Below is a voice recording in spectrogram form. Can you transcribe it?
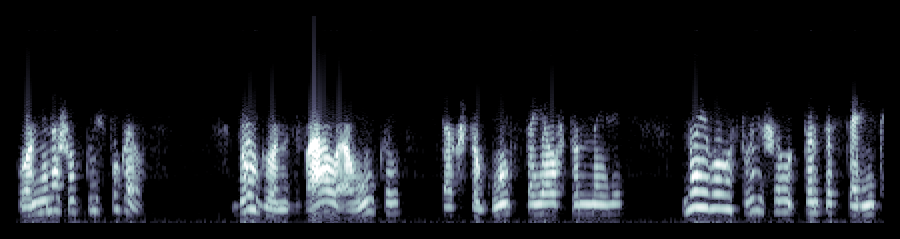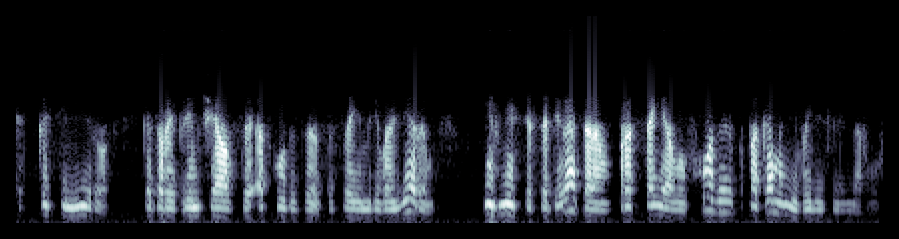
он не на шутку испугался. Долго он звал, аукал, так что гул стоял в туннеле, но его услышал только старик Касимиро, который примчался откуда-то со своим револьвером и вместе с оператором простоял у входа, пока мы не вылезли наружу.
